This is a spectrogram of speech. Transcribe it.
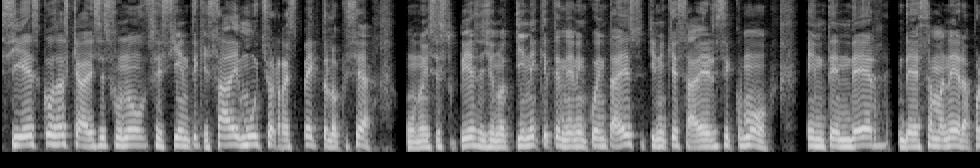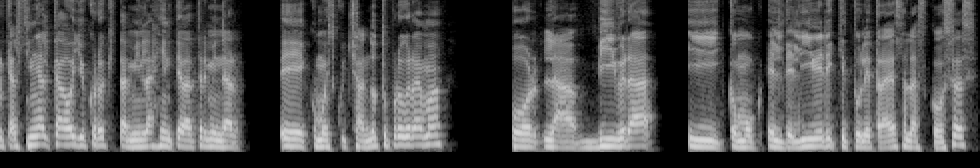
si es cosas que a veces uno se siente que sabe mucho al respecto, lo que sea. Uno dice estupideces y uno tiene que tener en cuenta eso, tiene que saberse cómo entender de esa manera, porque al fin y al cabo yo creo que también la gente va a terminar eh, como escuchando tu programa por la vibra y como el delivery que tú le traes a las cosas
